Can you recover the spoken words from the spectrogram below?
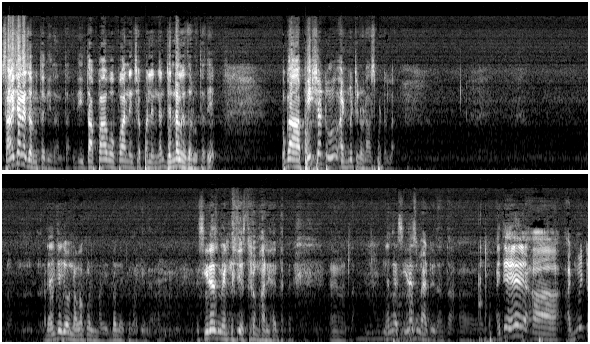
సహజంగా జరుగుతుంది ఇదంతా. ఇది తప్ప ఒప్ప అని నేను చెప్పలేను కానీ జనరల్గా జరుగుతుంది. ఒక పేషెంట్ అడ్మిట్ అయినాడు హాస్పిటల్లో. దయచేసి నవ్వకుండా మరి ఇబ్బంది అవుతుంది నాకు ఇలా. సీరియస్ మెయింటైన్ చేస్తున్నాం మరి అంత. అట్లా. నేను సీరియస్ మ్యాటర్ ఇదంతా. అయితే అడ్మిట్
